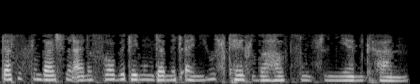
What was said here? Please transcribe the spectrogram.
Das ist zum Beispiel eine Vorbedingung, damit ein Use Case überhaupt funktionieren kann.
